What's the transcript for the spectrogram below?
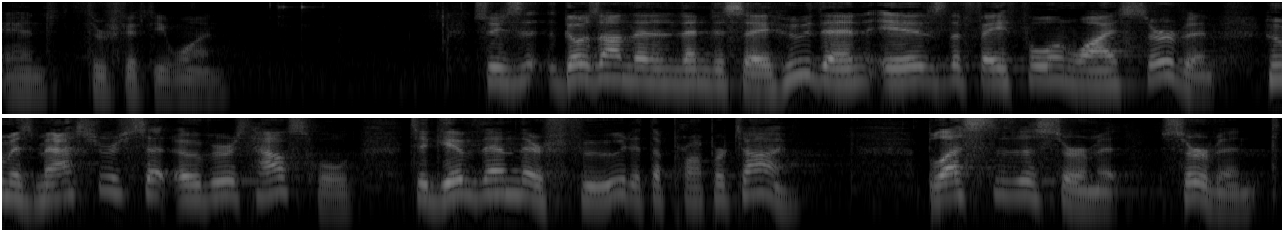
and through 51. So he goes on then, and then to say, Who then is the faithful and wise servant whom his master has set over his household to give them their food at the proper time? Blessed is the servant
